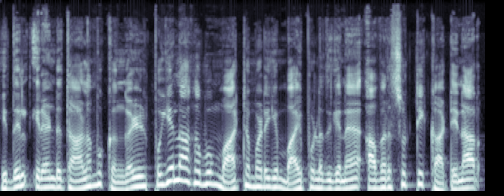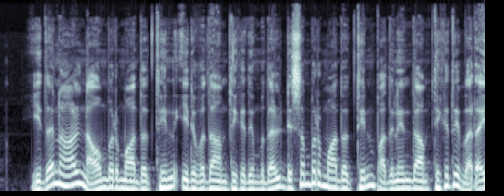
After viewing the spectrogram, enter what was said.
இதில் இரண்டு தாளமுக்கங்கள் புயலாகவும் மாற்றமடையும் வாய்ப்புள்ளது என அவர் சுட்டிக்காட்டினார். இதனால் நவம்பர் மாதத்தின் இருபதாம் திகதி முதல் டிசம்பர் மாதத்தின் பதினைந்தாம் திகதி வரை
